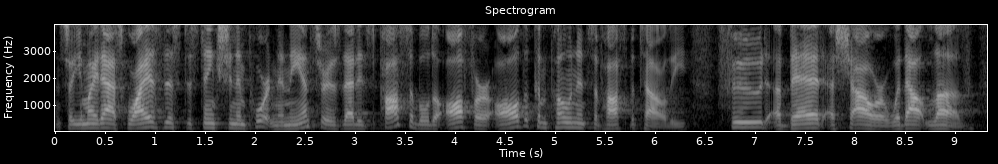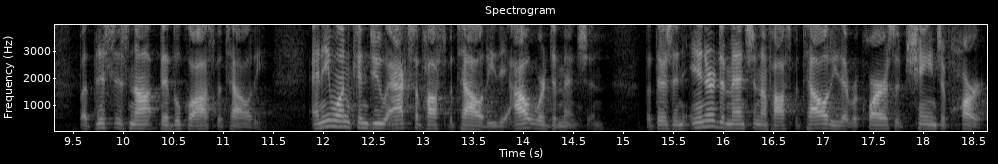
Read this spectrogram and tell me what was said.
And so you might ask, why is this distinction important? And the answer is that it's possible to offer all the components of hospitality food, a bed, a shower without love, but this is not biblical hospitality. Anyone can do acts of hospitality, the outward dimension, but there's an inner dimension of hospitality that requires a change of heart.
